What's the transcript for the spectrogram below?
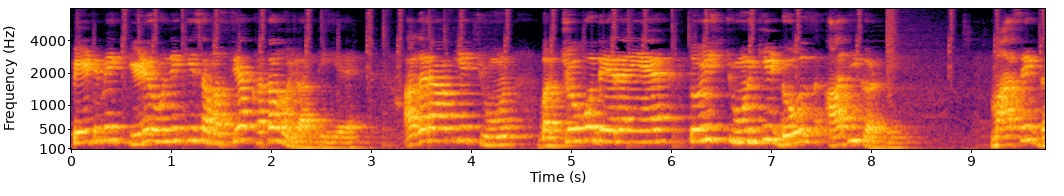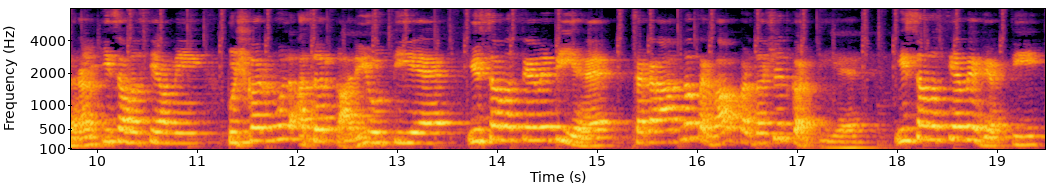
पेट में कीड़े होने की समस्या खत्म हो जाती है। अगर आप ये चूर्ण बच्चों को दे रहे हैं तो इस चूर्ण की डोज आधी कर दें। मासिक धर्म की समस्या में पुष्कर मूल असरकारी होती है। इस समस्या में भी यह सकारात्मक प्रभाव प्रदर्शित करती है। इस समस्या में व्यक्ति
